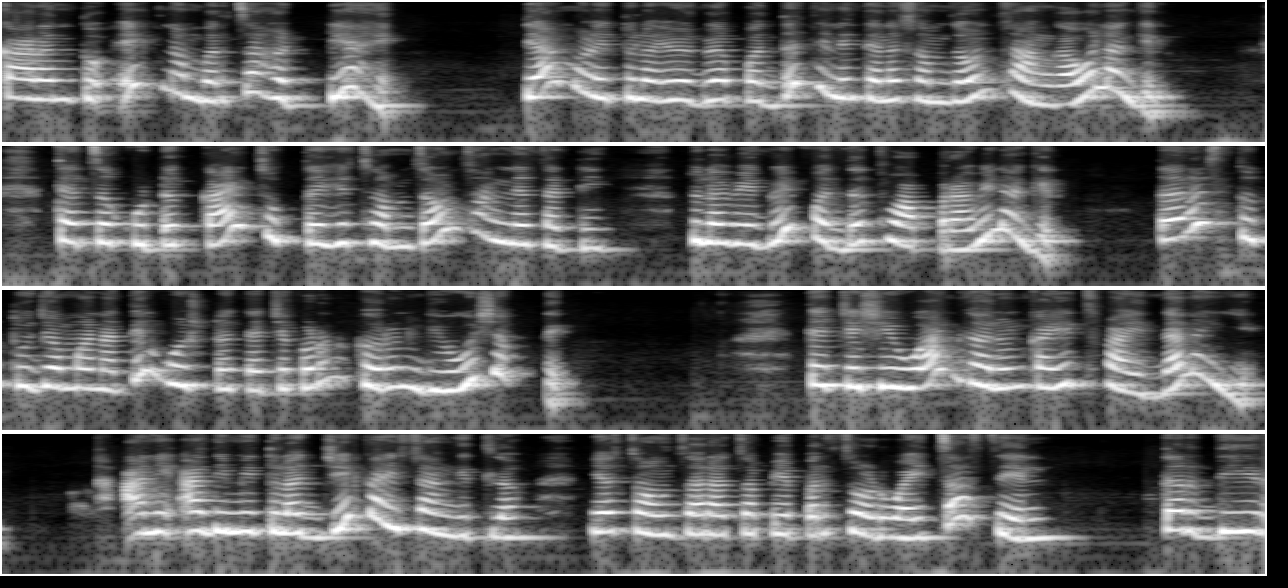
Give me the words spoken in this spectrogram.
कारण तो एक नंबरचा हट्टी आहे. त्यामुळे तुला वेगळ्या पद्धतीने त्याला समजावून सांगावं लागेल. त्याचं कुठं काय चुकतं हे समजावून सांगण्यासाठी तुला वेगळी पद्धत वापरावी लागेल. तरच तू तुझ्या मनातील गोष्ट त्याच्याकडून करून घेऊ शकते. त्याच्याशी वाद घालून काहीच फायदा नाहीये. आणि आधी मी तुला जे काही सांगितलं या संसाराचा पेपर सोडवायचा असेल तर धीर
